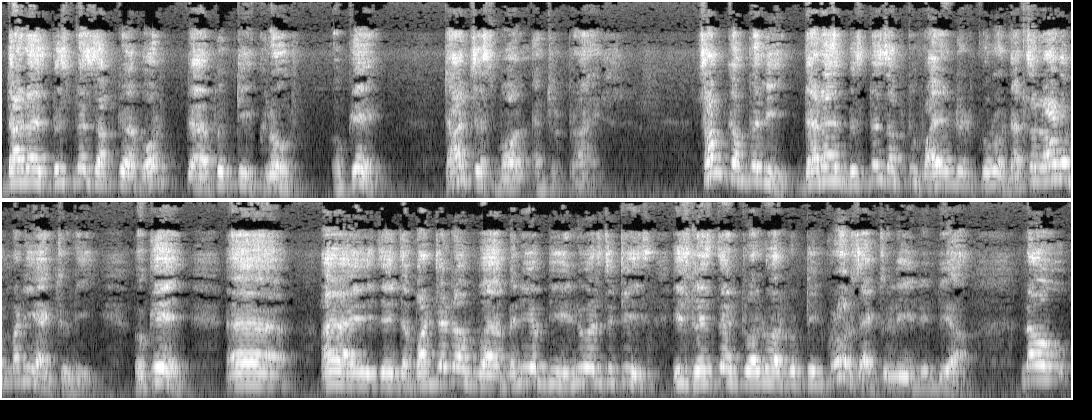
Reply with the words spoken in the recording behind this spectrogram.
that has business up to about uh, 50 crore, okay? That's a small enterprise. Some company that has business up to 500 crore, that's a lot of money actually, okay? Uh, I, the, the budget of uh, many of the universities is less than 12 or 15 crores actually in India. Now,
